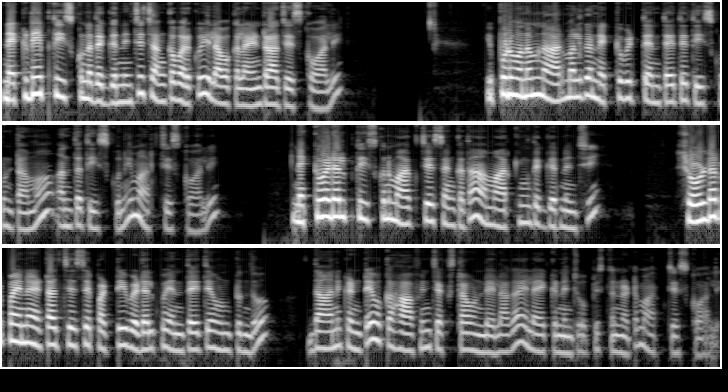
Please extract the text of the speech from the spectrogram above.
నెక్ డీప్ తీసుకున్న దగ్గర నుంచి చంక వరకు ఇలా ఒక లైన్ డ్రా చేసుకోవాలి. ఇప్పుడు మనం నార్మల్గా నెక్ విడ్త్ ఎంతైతే తీసుకుంటామో అంత తీసుకుని మార్క్ చేసుకోవాలి. నెక్ వెడల్పు తీసుకుని మార్క్ చేసాం కదా ఆ మార్కింగ్ దగ్గర నుంచి. షోల్డర్ పైన అటాచ్ చేసే పట్టీ వెడల్పు ఎంతైతే ఉంటుందో దానికంటే ఒక హాఫ్ ఇంచ్ ఎక్స్ట్రా ఉండేలాగా ఇలా ఇక్కడ నేను చూపిస్తున్నట్టు మార్క్ చేసుకోవాలి.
